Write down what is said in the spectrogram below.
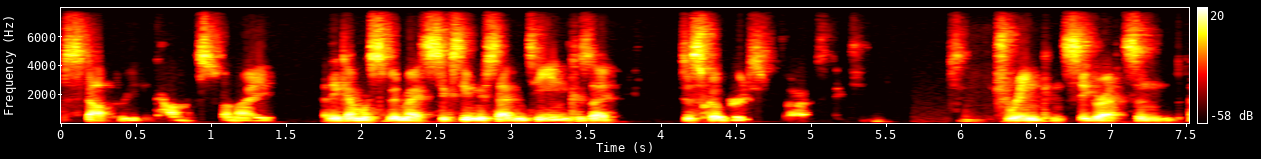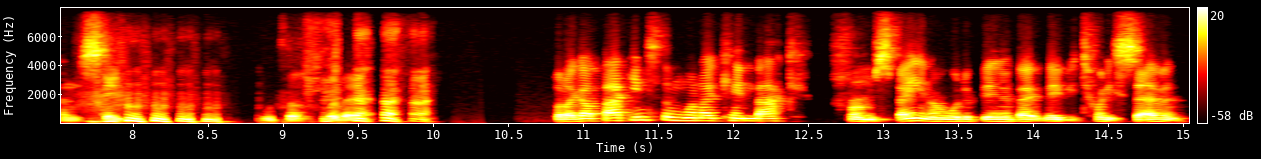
stopped reading comics when I, I think I must have been about 16 or 17 because I discovered, drink and cigarettes and and skate and stuff. But uh, but I got back into them when I came back from Spain. I would have been about maybe 27,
